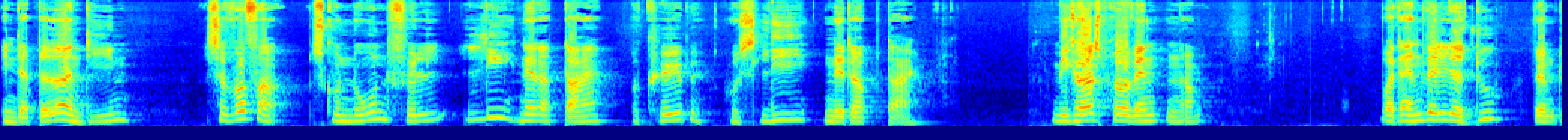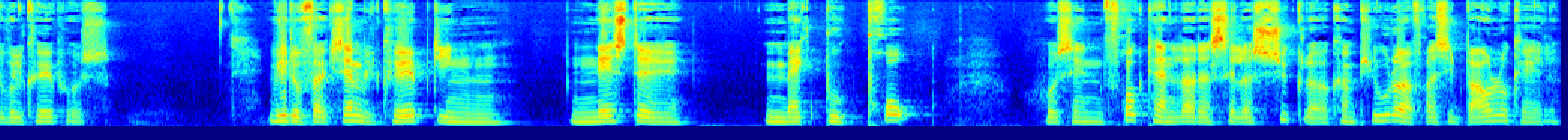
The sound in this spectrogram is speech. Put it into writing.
Endda bedre end dine. Så hvorfor skulle nogen følge lige netop dig og købe hos lige netop dig? Vi kan også prøve at vente den om. Hvordan vælger du, hvem du vil købe hos? Vil du for eksempel købe din næste MacBook Pro hos en frugthandler, der sælger cykler og computere fra sit baglokale?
